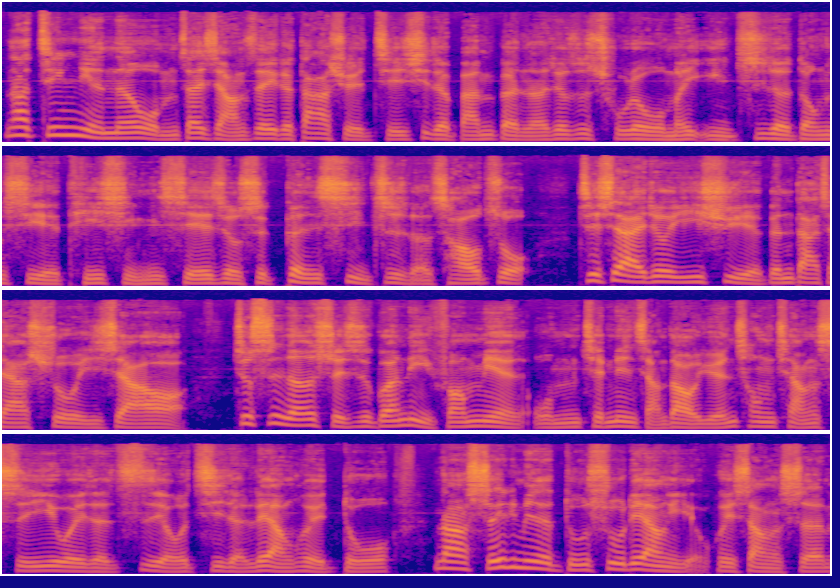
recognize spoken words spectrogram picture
那今年呢，我们在讲这个大雪节气的版本呢，就是除了我们已知的东西，也提醒一些就是更细致的操作。接下来就依序也跟大家说一下哦，就是呢，水质管理方面，我们前面讲到原虫强势意味着自由基的量会多，那水里面的毒素量也会上升。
